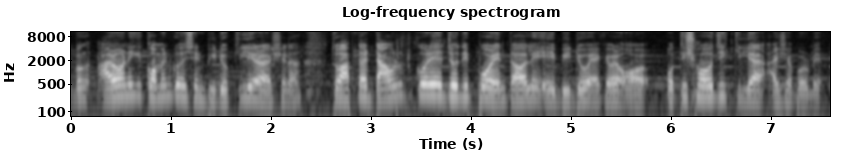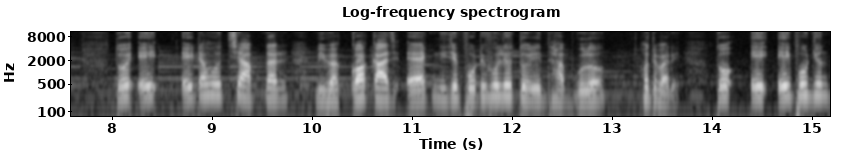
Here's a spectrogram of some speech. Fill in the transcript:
এবং আরও অনেকে কমেন্ট করেছেন ভিডিও ক্লিয়ার আসে না। তো আপনারা ডাউনলোড করে যদি পড়েন, তাহলে এই ভিডিও একেবারে অতি সহজেই ক্লিয়ার আসা পড়বে। তো এই এইটা হচ্ছে আপনার বিভাগ ক কাজ এক, নিজের পোর্টফোলিও তৈরির ধাপগুলো হতে পারে। তো এই এই পর্যন্ত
